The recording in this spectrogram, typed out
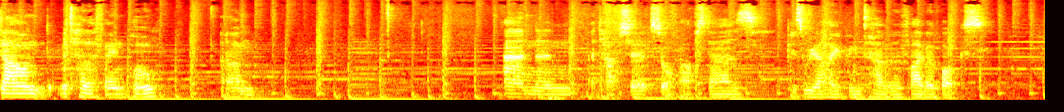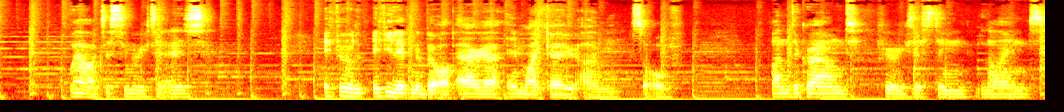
down the telephone pole um, and then attach it sort of upstairs because we are hoping to have a fibre box where our existing router is. If you if you live in a built up area, it might go um, sort of underground through existing lines.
